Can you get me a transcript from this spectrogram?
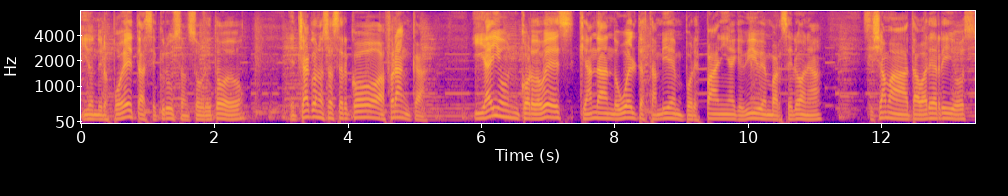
y donde los poetas se cruzan sobre todo, el Chaco nos acercó a Franca. Y hay un cordobés que anda dando vueltas también por España, que vive en Barcelona, se llama Tabaré Ríos.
